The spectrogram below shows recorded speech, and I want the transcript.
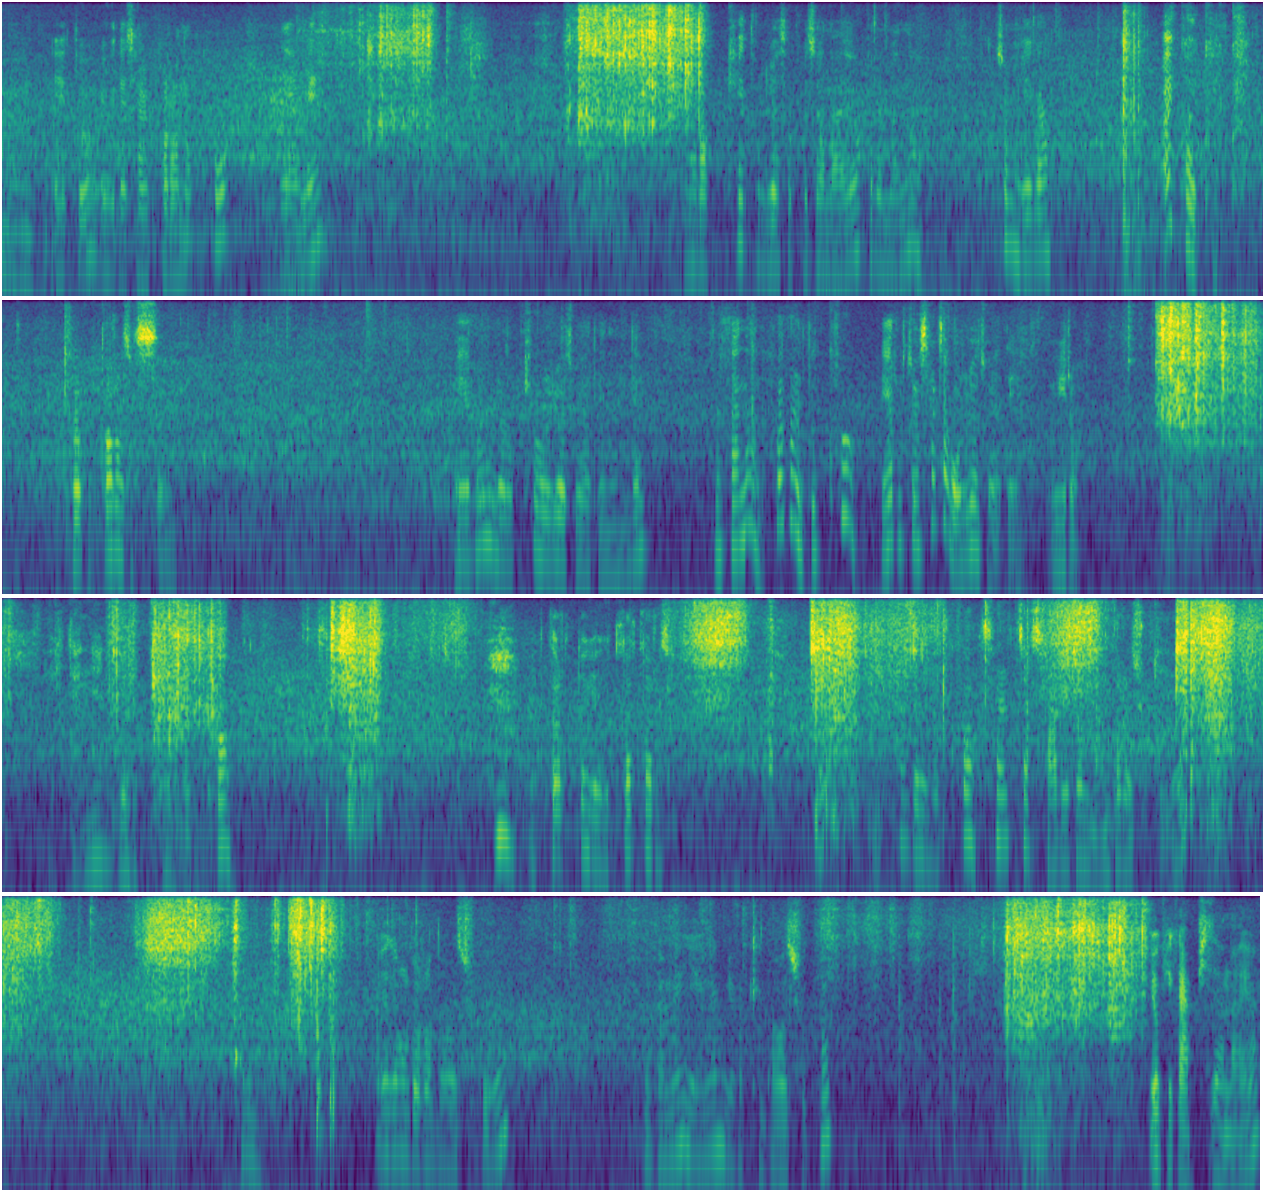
음, 얘도 여기다 잘 걸어 놓고 그 다음에 이렇게 돌려서 보잖아요. 그러면은 좀 얘가 아이쿠 아이쿠 아이쿠 결국 떨어졌어요. 얘를 이렇게 올려줘야 되는데 일단은 흙을 넣고 얘를 좀 살짝 올려줘야 돼요. 위로. 일단은 이렇게 넣고 여기 떨, 또 여기 떨 떨어져. 흙을 넣고 살짝 자리 좀 만들어 줄게요. 음. 이 정도로 넣어주고 그 다음에 얘는 이렇게 넣어주고 여기가 앞이잖아요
